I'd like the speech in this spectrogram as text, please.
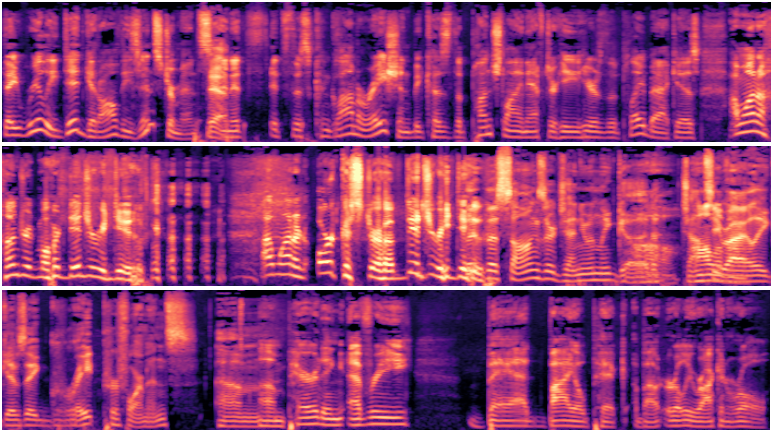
they really did get all these instruments, Yeah. and it's it's this conglomeration because the punchline after he hears the playback is, "I want a hundred more didgeridoos." I want an orchestra of the, didgeridoos. the songs are genuinely good. Oh, John C. Reilly gives a great performance. Um, um, parroting every bad biopic about early rock and roll.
